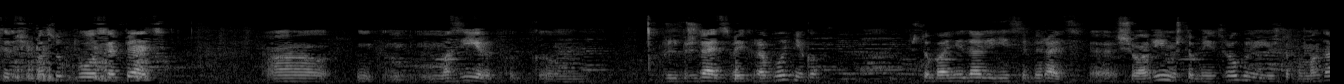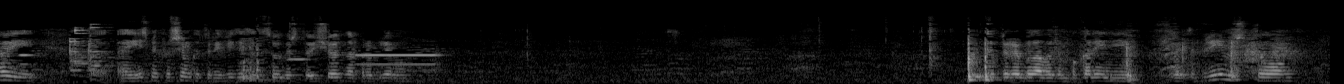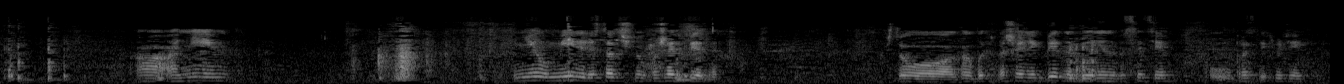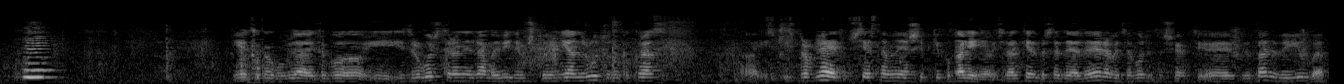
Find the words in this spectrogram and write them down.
следующий посуд босс опять э, Мазир э, предупреждает своих работников, чтобы они дали ей собирать э, шуалим, чтобы не трогали ее, что помогали ей. А есть мифашим, который видит отсюда, что еще одна проблема которая была в этом поколении в это время, что а, они не умели достаточно уважать бедных. Что как бы их отношение к бедным было не на высоте у простых людей. И это как бы, да, это было. И, и с другой стороны, да, мы видим, что Ильян Рут, он как раз а, исправляет все основные ошибки поколения. Вот Лакет Басаде Адера, вот вот это Шахтикад, Виюба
